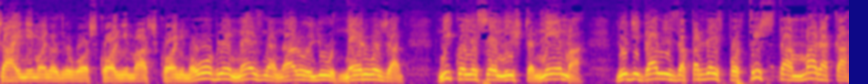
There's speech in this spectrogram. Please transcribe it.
zajmimo jedno drugo s konjima, s konjima. Ovo bre ne zna, narod ljud, nervozan, niko ne se ništa, nema. Ljudi dali za paradajz po 300 maraka,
